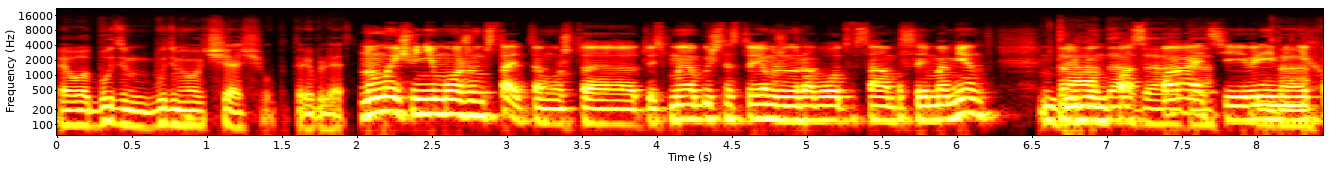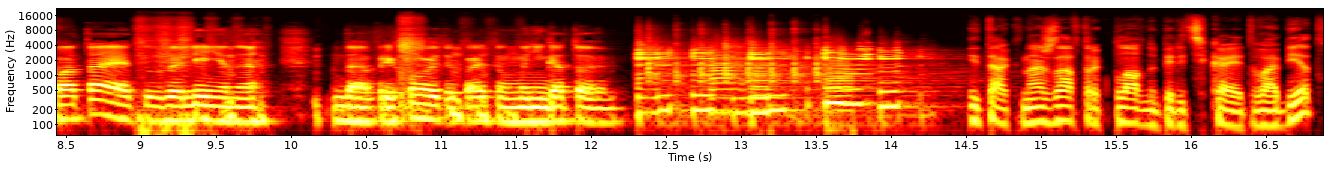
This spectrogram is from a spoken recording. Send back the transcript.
Да. Вот будем, будем его чаще употреблять. Но мы еще не можем встать, потому что, то есть мы обычно встаем же на работу в самый последний момент, да, любим да, поспать, да, да, и времени да. не хватает, и уже Ленина, да, приходит, и поэтому мы не готовим. Итак, наш завтрак плавно перетекает в обед.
